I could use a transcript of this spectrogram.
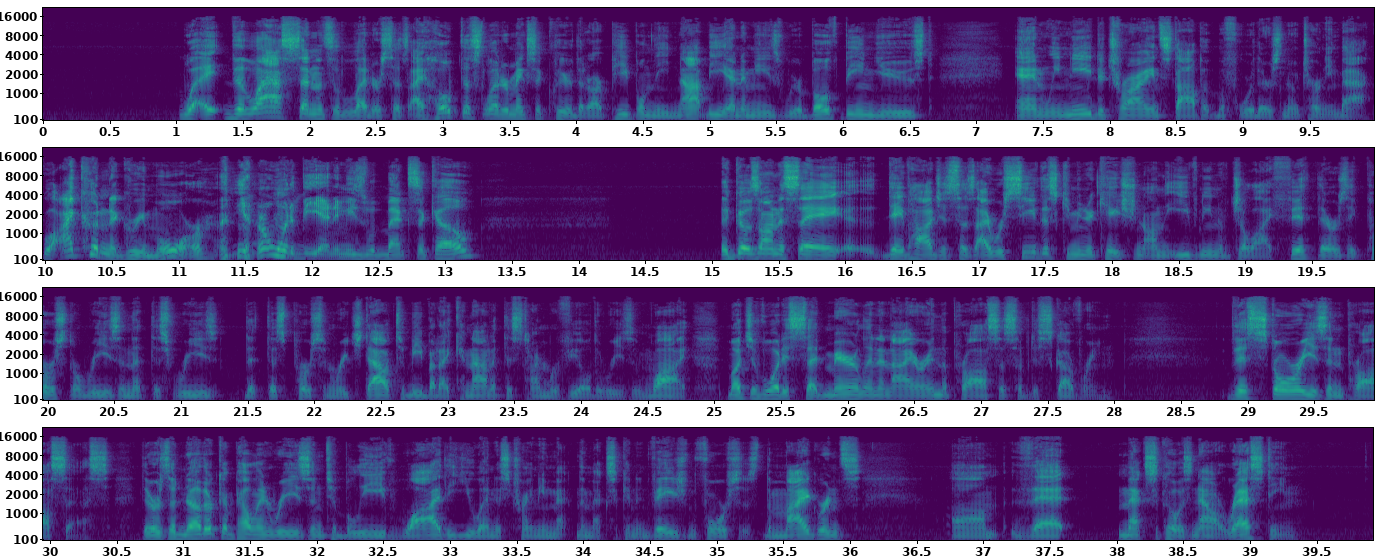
well, the last sentence of the letter says, I hope this letter makes it clear that our people need not be enemies. We're both being used, and we need to try and stop it before there's no turning back. Well, I couldn't agree more. you don't want to be enemies with Mexico. It goes on to say, uh, Dave Hodges says, I received this communication on the evening of July 5th. There is a personal reason that this reason that this person reached out to me, but I cannot at this time reveal the reason why. Much of what is said, Marilyn and I are in the process of discovering. This story is in process. There is another compelling reason to believe why the UN is training the Mexican invasion forces. The migrants um, that Mexico is now arresting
